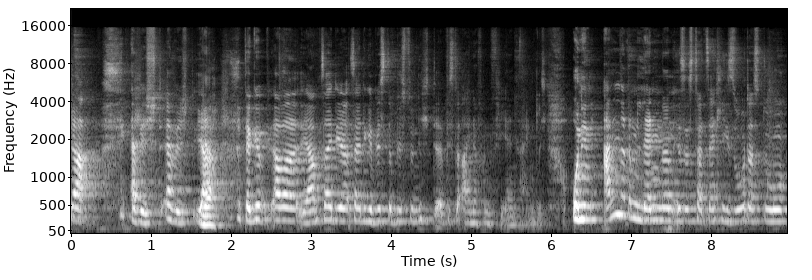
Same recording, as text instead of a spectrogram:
ja, erwischt, erwischt. Ja. ja. Aber ja, seid ihr, seid ihr gewiss, da bist du nicht, bist du einer von vielen eigentlich. Und in anderen Ländern ist es tatsächlich so, dass du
